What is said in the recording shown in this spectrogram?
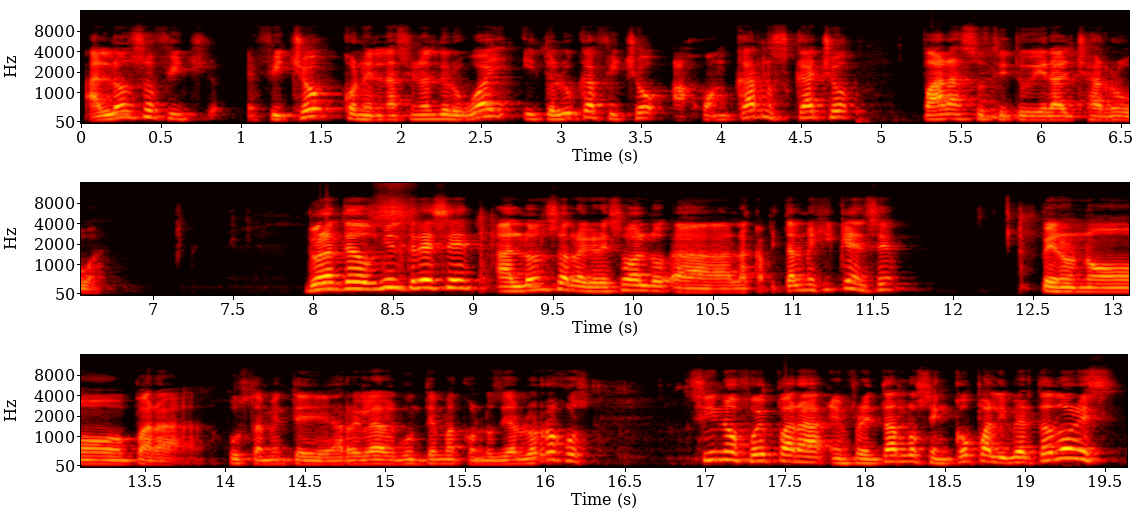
Alonso fichó, con el Nacional de Uruguay y Toluca fichó a Juan Carlos Cacho para sustituir al Charrúa. Durante 2013, Alonso regresó a, la capital mexiquense, pero no para justamente arreglar algún tema con los Diablos Rojos, sino fue para enfrentarlos en Copa Libertadores.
